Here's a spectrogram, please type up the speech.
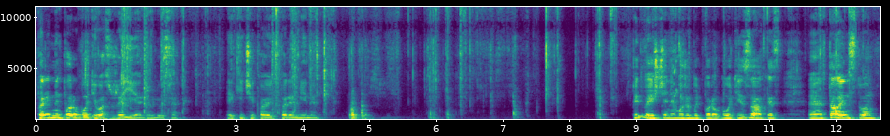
Перемін по роботі у вас вже є, дивлюся. Які чекають переміни. Підвищення може бути по роботі, захист, е, таїнство.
